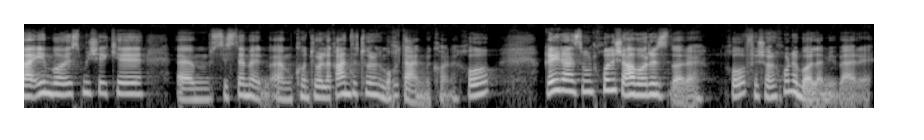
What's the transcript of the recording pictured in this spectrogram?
و این باعث میشه که سیستم کنترل قند تو رو مختل می‌کنه. خب؟ غیر از اون خودش عوارض داره. خب؟ فشار خون بالا می‌بره.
